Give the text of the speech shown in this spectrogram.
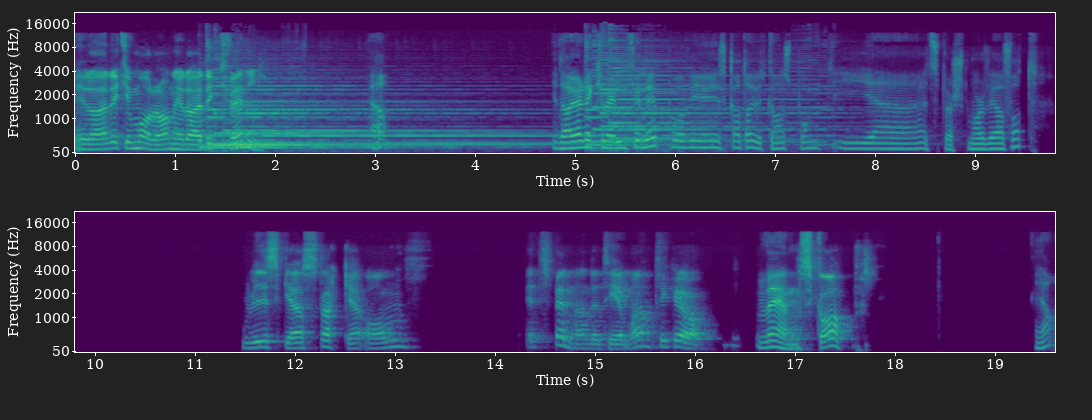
Idag er det ikke morgon, dag er det kveld. Ja. I dag er det kveld, Philip, og vi skal ta utgangspunkt i eh, et spørsmål vi har fått. Vi skal snakke om et spennende tema, syns jeg. Vennskap. Ja.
